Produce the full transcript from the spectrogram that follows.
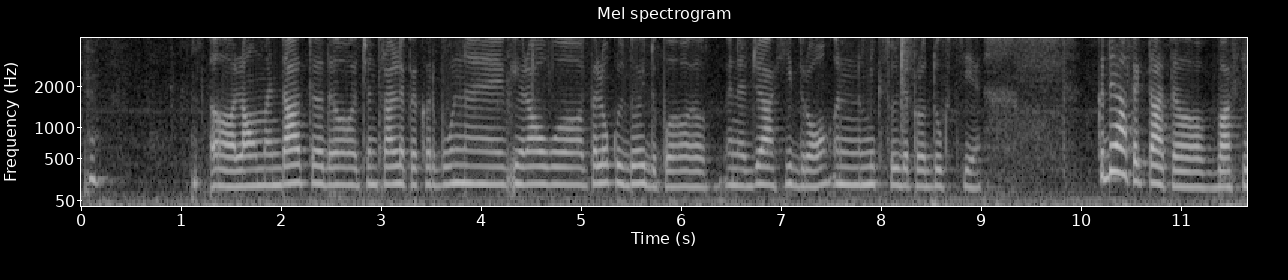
Uh, la un moment dat, de centralele pe cărbune erau uh, pe locul 2 după energia hidro în mixul de producție. Cât de afectată va fi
